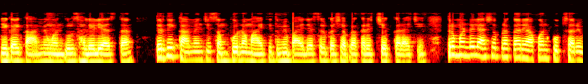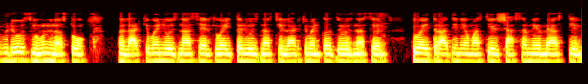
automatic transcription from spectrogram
जी काही कामे मंजूर झालेली असतात तर ती कामांची संपूर्ण माहिती तुम्ही पाहिली असेल कशा प्रकारे चेक करायची. तर मंडळी अशा प्रकारे आपण खूप सारे व्हिडिओ घेऊन असतो. लाडकी बहीण योजना असेल किंवा इतर योजना असतील लाडकी बहीण कर्ज योजना असेल किंवा इतर अधिनियम असतील शासन निर्णय असतील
